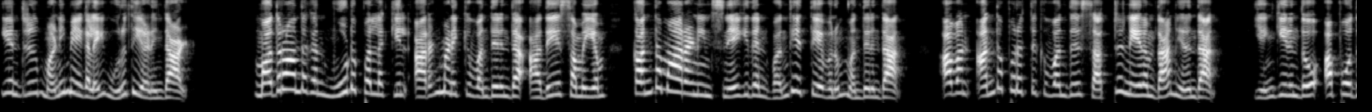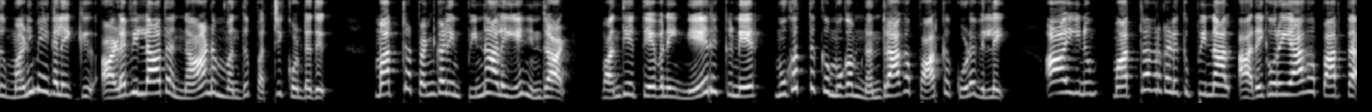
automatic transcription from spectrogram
என்று மணிமேகலை உறுதியடைந்தாள். மதுராந்தகன் மூடு பல்லக்கில் அரண்மனைக்கு வந்திருந்த அதே சமயம் கந்தமாறனின் சிநேகிதன் வந்தியத்தேவனும் வந்திருந்தான். அவன் அந்த புறத்துக்கு வந்து சற்று நேரம்தான் இருந்தான். எங்கிருந்தோ அப்போது மணிமேகலைக்கு அளவில்லாத நாணம் வந்து பற்றி கொண்டது. மற்ற பெண்களின் பின்னாலேயே நின்றாள். வந்தியத்தேவனை நேருக்கு நேர் முகத்துக்கு முகம் நன்றாக பார்க்கக்கூடவில்லை. ஆயினும் மற்றவர்களுக்கு பின்னால் அரைகுறையாக பார்த்த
